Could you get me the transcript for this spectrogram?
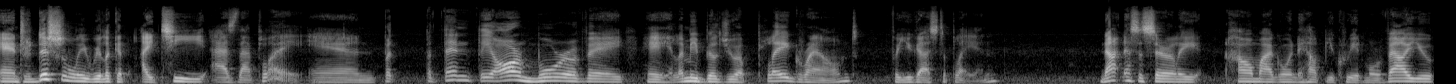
And traditionally, we look at IT as that play, and but but then they are more of a hey, let me build you a playground for you guys to play in. Not necessarily how am I going to help you create more value?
